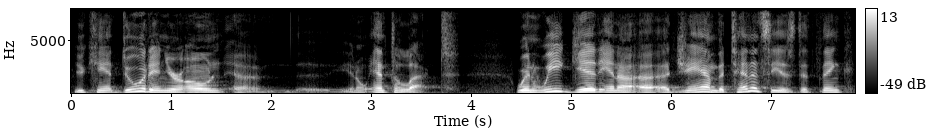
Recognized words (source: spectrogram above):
you can't do it in your own uh, you know, intellect. When we get in a, a jam, the tendency is to think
